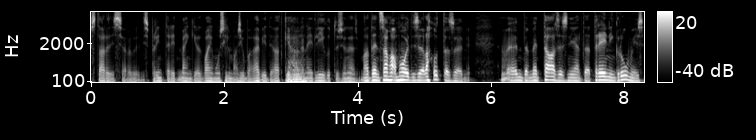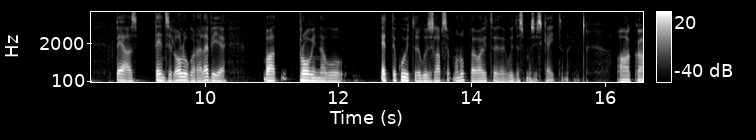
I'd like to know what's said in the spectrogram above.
stardis seal kuradi sprinterid mängivad vaimusilmas juba läbi, teevad kehaga mm -hmm. neid liigutusi ja nii edasi, ma teen samamoodi seal autos on ju. Enda mentaalses nii-öelda treeningruumis, peas teen selle olukorra läbi ja vaat-, proovin nagu ette kujutada, kuidas lapsed mu nuppe vajutavad ja kuidas ma siis käitun, on ju. aga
